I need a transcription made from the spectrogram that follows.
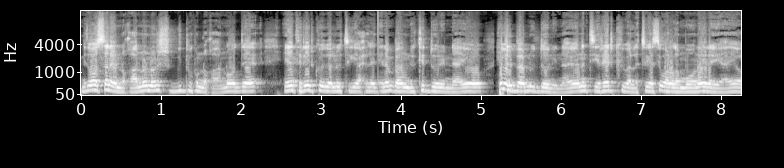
mid waa sanay naqaano nolosha gudba ku naqaano dee inanta reerkooda loo tegay waxle inan baanu ka dooninaayo hebel baanu u dooninaayo inantii reerkii baa la tegay si waa la mooneynayaayo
